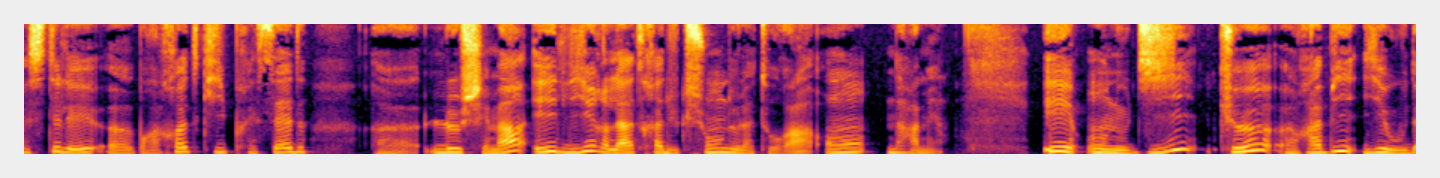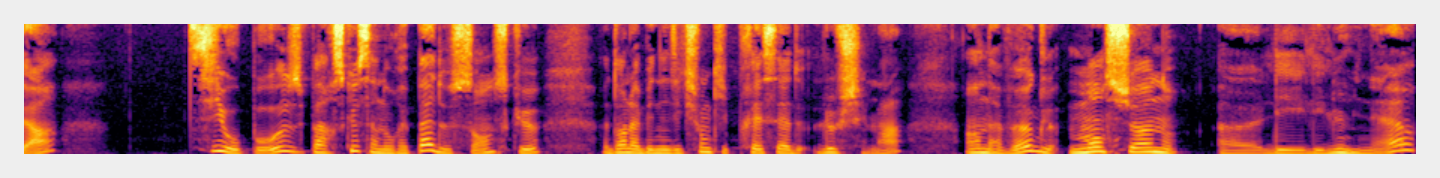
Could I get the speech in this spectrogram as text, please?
réciter les euh, brachot qui précèdent le schéma et lire la traduction de la Torah en araméen. Et on nous dit que Rabbi Yehuda s'y oppose parce que ça n'aurait pas de sens que dans la bénédiction qui précède le schéma, un aveugle mentionne les, luminaires,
